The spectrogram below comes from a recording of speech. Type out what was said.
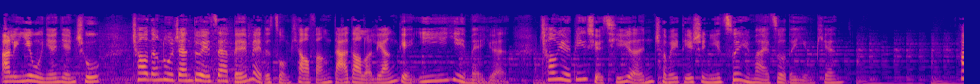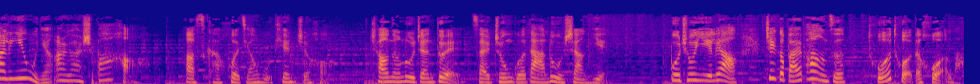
二零一五年年初，《超能陆战队》在北美的总票房达到了两点一一亿美元，超越《冰雪奇缘》，成为迪士尼最卖座的影片。二零一五年二月二十八号，奥斯卡获奖五天之后，《超能陆战队》在中国大陆上映。不出意料，这个白胖子妥妥的火了，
